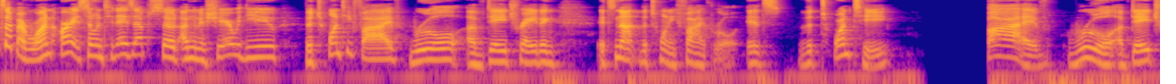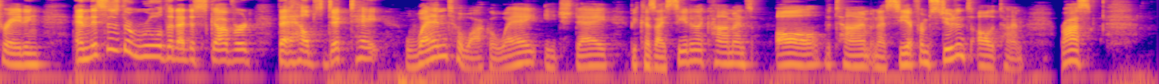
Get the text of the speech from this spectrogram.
What's up everyone? All right, so in today's episode, I'm gonna share with you the 25 rule of day trading. It's not the 25 rule, it's the 25 rule of day trading. And this is the rule that I discovered that helps dictate when to walk away each day because I see it in the comments all the time and I see it from students all the time. Ross,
